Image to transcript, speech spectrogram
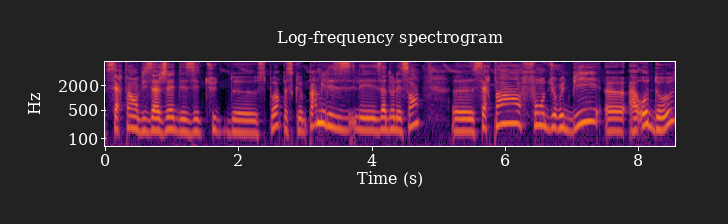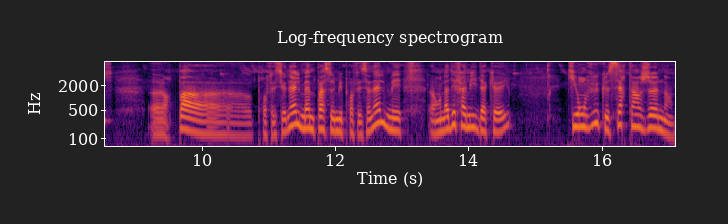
Certains envisageaient des études de sport parce que parmi les, adolescents, certains font du rugby à haute dose. Alors pas professionnel, même pas semi-professionnel, mais on a des familles d'accueil qui ont vu que certains jeunes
